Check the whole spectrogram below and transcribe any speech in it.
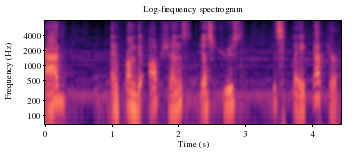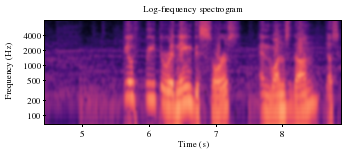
add and from the options, just choose Display Capture. Feel free to rename this source and once done, just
